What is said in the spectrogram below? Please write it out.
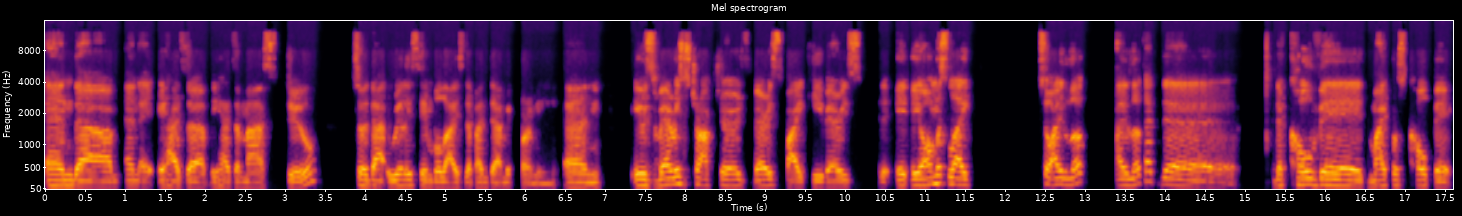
and um, and it, it has a it has a mask too, so that really symbolized the pandemic for me, and it was very structured, very spiky, very it, it almost like so I look I look at the the COVID microscopic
